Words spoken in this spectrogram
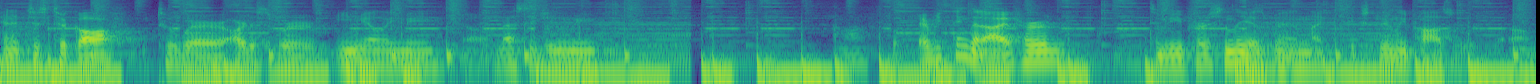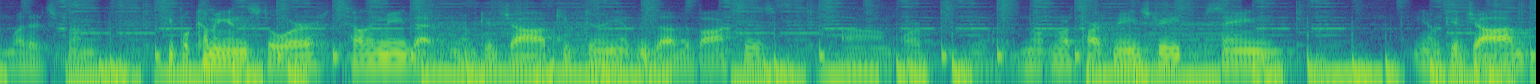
And it just took off to where artists were emailing me, uh, messaging me. Uh, everything that I've heard to me personally has been like extremely positive. Um, whether it's from people coming in the store telling me that you know good job, keep doing it, we love the boxes, um, or you know, North Park Main Street saying you know good job,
